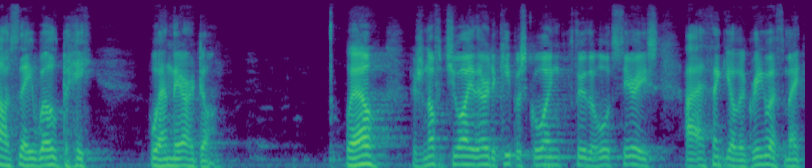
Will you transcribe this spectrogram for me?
as they will be when they are done. Well, there's enough joy there to keep us going through the whole series. I think you'll agree with me.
